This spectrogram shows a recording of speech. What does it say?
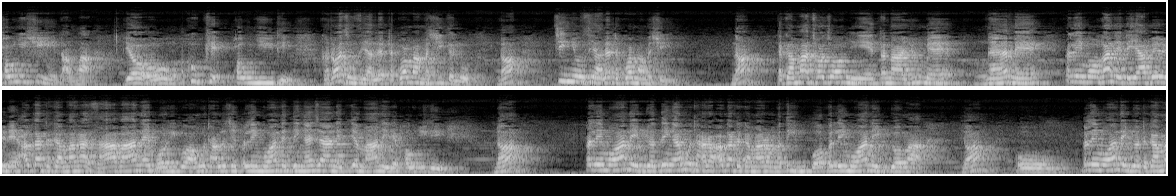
ဖုန်ကြီးရှိရင်တောင်မှပြောအောင်အခုခေတ်ဖုန်ကြီးတွေကြော့ကျင်စရာလည်းတကွက်မှမရှိတယ်လို့နော်ကြည်ညိုစရာလည်းတကွက်မှမရှိဘူးနော်တက္ကမချောချောမြင်ရင်တနာယူမယ်ငမ်းမယ်ပလင်ဘော်ကနေတရားပေးနေအောက်ကတက္ကမကဇာဘာနဲ့ဘောလီဘောအောင်ဝတ်ထားလို့ချင်းပလင်ဘော်ကနေသင်္ကန်းချာကနေပြက်မားနေတဲ့ဖုန်ကြီးတွေနော် ပလင်မော်ကနေပြီးတော့သင်္ကန်းဝတ်ထားတော့အောက်ကတက္ကမတော့မသိဘူးပေါ့ပလင်မော်ကနေပြီးတော့မှနော်ဟိုပလင်မော်ကနေပြီးတော့တက္ကမ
